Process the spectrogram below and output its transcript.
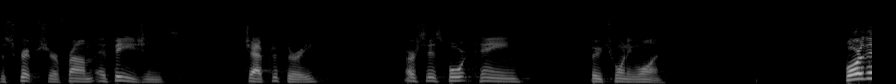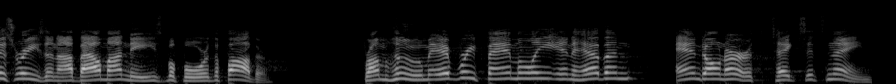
the scripture from Ephesians chapter 3, verses 14 through 21. For this reason I bow my knees before the Father from whom every family in heaven and on earth takes its name.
